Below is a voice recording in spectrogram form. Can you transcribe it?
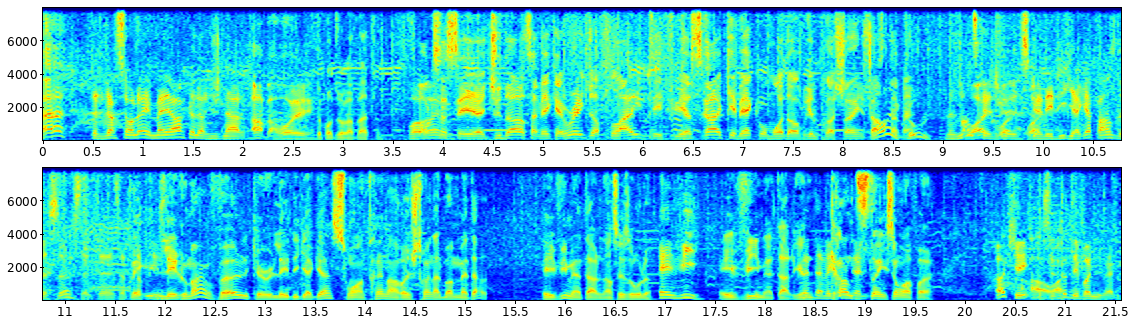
Meilleur. Cette version-là est meilleure que l'original. Ah, ben ouais. C'est pas dur à battre. là. Ouais, Donc, ouais. ça, c'est euh, Judas avec euh, Rage of Light. Et puis, elle sera à Québec au mois d'avril prochain. Ah ouais, cool. Je me demande ce, que, ouais, ce ouais. que Lady Gaga pense de ça, cette, euh, cette Mais les rumeurs veulent que Lady Gaga soit en train d'enregistrer un album metal. Heavy metal dans ces eaux-là. Heavy. Heavy metal. Il y a une grande distinction à faire. OK, c'est ouais. toutes des bonnes nouvelles.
